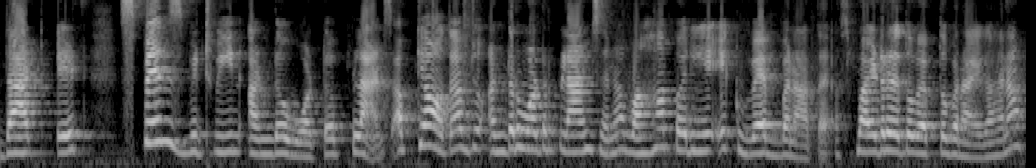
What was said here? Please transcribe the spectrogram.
that it spins between under water plants अब क्या होता है, अब जो अंडर वाटर प्लांट्स है ना, वहाँ पर ये एक वेब बनाता है। स्पाइडर है तो वेब तो बनाएगा, है ना?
